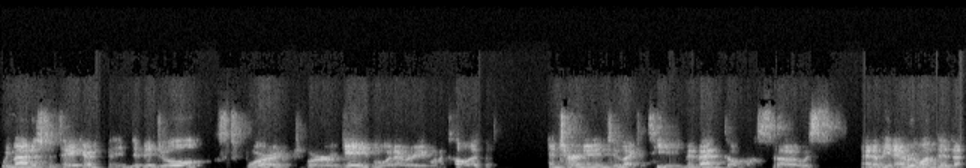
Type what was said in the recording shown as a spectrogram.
we managed to take an individual sport or game or whatever you want to call it and turn it into like a team event almost. So it was, and I mean, everyone did that,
